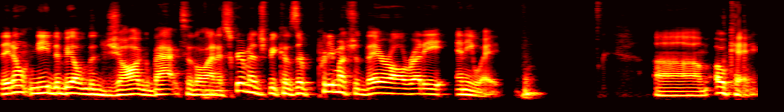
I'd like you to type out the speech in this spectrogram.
they don't need to be able to jog back to the line of scrimmage because they're pretty much there already anyway. Um, okay,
